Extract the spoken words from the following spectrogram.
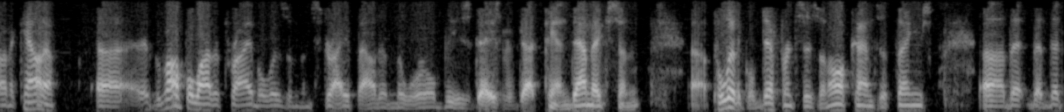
on account of uh, an awful lot of tribalism and strife out in the world these days. We've got pandemics and uh, political differences and all kinds of things uh, that, that that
